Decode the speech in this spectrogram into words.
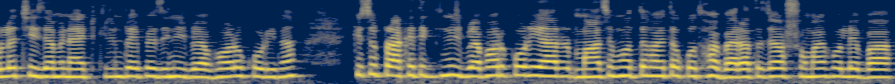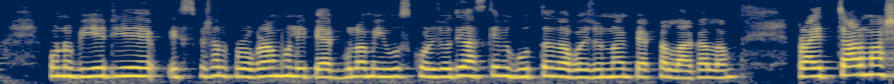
বলেছি যে আমি নাইট ক্রিম টাইপের জিনিস ব্যবহারও করি না। কিছু প্রাকৃতিক জিনিস ব্যবহার করি আর মাঝে মধ্যে হয়তো কোথাও বেড়াতে যাওয়ার সময় হলে বা কোনো বিয়ে টিয়ে স্পেশাল প্রোগ্রাম হলে এই প্যাকগুলো আমি ইউজ করি। যদি আজকে আমি ঘুরতে যাব, এই জন্য আমি প্যাকটা লাগালাম। প্রায় চার মাস,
